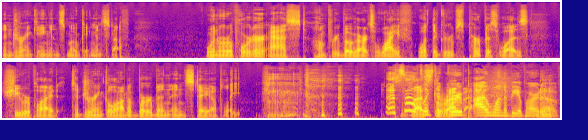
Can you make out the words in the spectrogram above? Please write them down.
and drinking and smoking and stuff. When a reporter asked Humphrey Bogart's wife what the group's purpose was, she replied, to drink a lot of bourbon and stay up late. That sounds that's like the a group Pack. I want to be a part Yeah. of.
